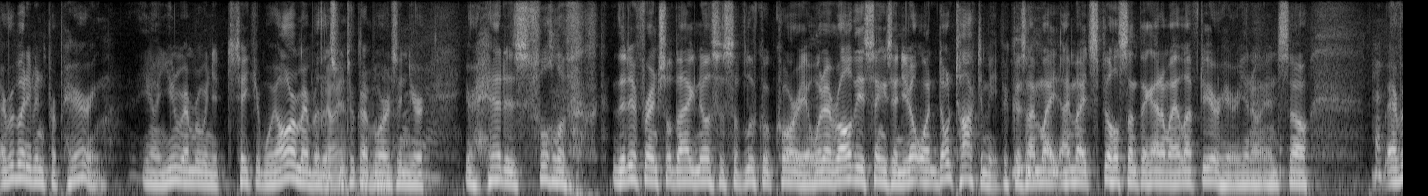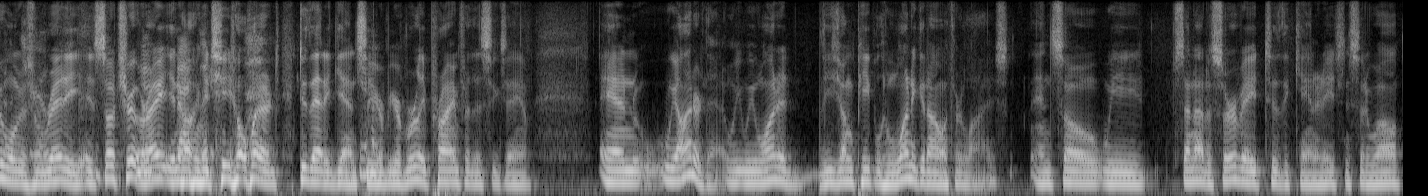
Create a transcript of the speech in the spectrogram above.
Everybody had been preparing. You know, you remember when you take your, we all remember this, oh, yeah, we took our boards, and your, your head is full of the differential diagnosis of leukocoria, whatever, all these things, and you don't want, don't talk to me because I might, I might spill something out of my left ear here, you know, and so that's everyone so was true. ready. It's so true, right? You know, you don't want to do that again. So yeah. you're, you're really primed for this exam. And we honored that. We, we wanted these young people who want to get on with their lives. And so we sent out a survey to the candidates and said, well,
